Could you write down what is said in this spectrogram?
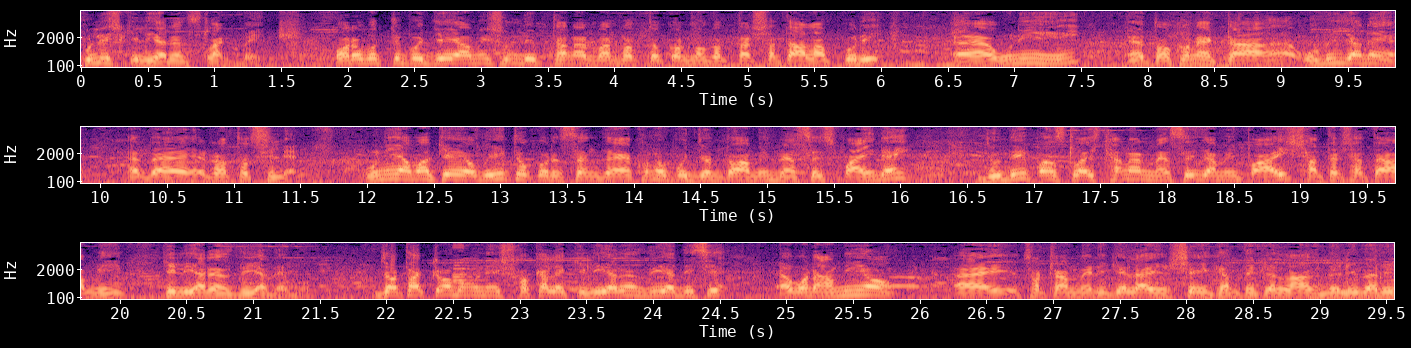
পুলিশ ক্লিয়ারেন্স লাগবে। পরবর্তী পর্যায়ে আমি সন্দীপ থানার ভারপ্রাপ্ত কর্মকর্তার সাথে আলাপ করি। উনি তখন একটা অভিযানে রত ছিলেন। উনি আমাকে অবহিত করেছেন যে এখনও পর্যন্ত আমি মেসেজ পাই নাই। যদি পাঁচ পাঁচলাইশ থানার মেসেজ আমি পাই, সাথে সাথে আমি ক্লিয়ারেন্স দিয়ে দেব। যথাক্রমে উনি সকালে ক্লিয়ারেন্স দিয়ে দিছে এবং আমিও, এই চট্টগ্রাম মেডিকেলে এসে এখান থেকে লাস্ট ডেলিভারি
